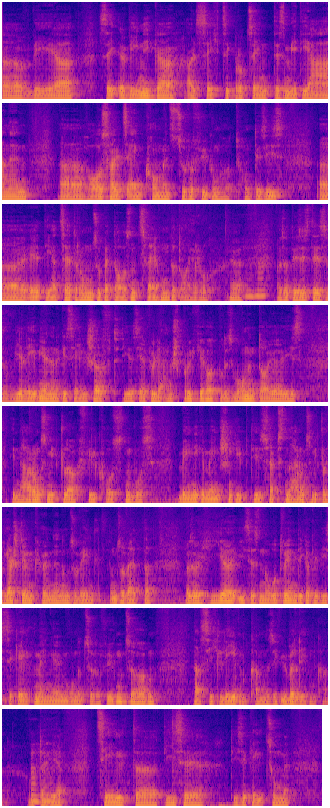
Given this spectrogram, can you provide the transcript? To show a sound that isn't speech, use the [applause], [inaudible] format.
wer weniger als 60 Prozent des Medianen äh, Haushaltseinkommens zur Verfügung hat. Und das ist äh, derzeit rund so bei 1200 Euro. Ja. Mhm. Also das ist das, wir leben ja in einer Gesellschaft, die ja sehr viele Ansprüche hat, wo das Wohnen teuer ist, die Nahrungsmittel auch viel kosten, wo es wenige Menschen gibt, die selbst Nahrungsmittel herstellen können und so, und so weiter. Also hier ist es notwendig, eine gewisse Geldmenge im Monat zur Verfügung zu haben, dass ich leben kann, dass ich überleben kann. Und mhm. daher zählt äh, diese, diese Geldsumme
